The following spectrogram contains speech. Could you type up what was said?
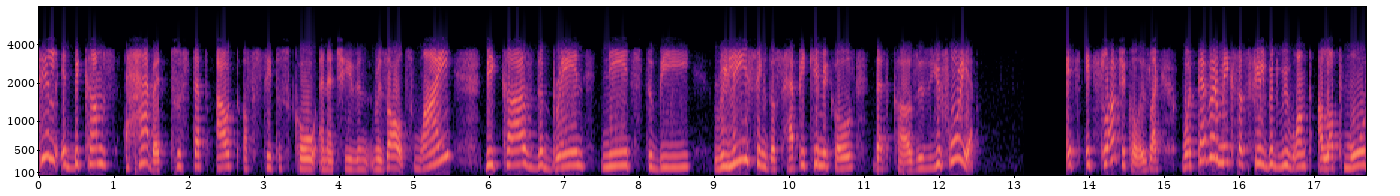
till it becomes a habit to step out of status quo and achieving results. Why? Because the brain needs to be releasing those happy chemicals that causes euphoria. It's it's logical. It's like whatever makes us feel good, we want a lot more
